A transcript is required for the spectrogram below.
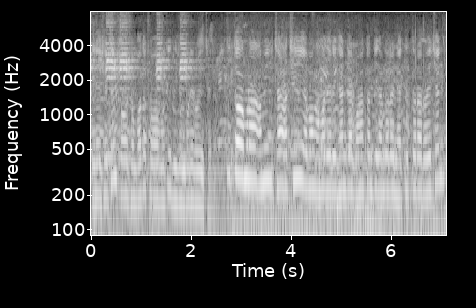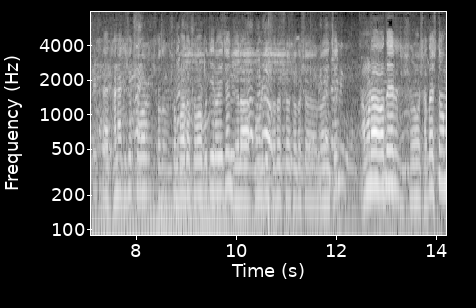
তিনি এসেছেন সহ সম্পাদক সভাপতি দুজন করে রয়েছেন। তো আমরা, আমি আছি এবং আমাদের এখানকার গণতান্ত্রিক আন্দোলনের নেতৃত্বরা রয়েছেন। থানা কৃষক সভার সম্পাদক সভাপতি রয়েছেন, জেলা কমিটির সদস্য সদস্য রয়েছেন। আমরা আমাদের সাতাশতম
